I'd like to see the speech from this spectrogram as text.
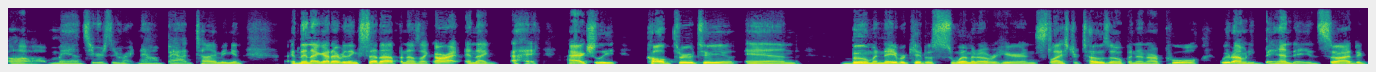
oh man seriously right now bad timing. And and then i got everything set up and i was like all right. And i i, I actually called through to you and boom, a neighbor kid was swimming over here and sliced her toes open in our pool. We don't have any band-aids, so I had to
